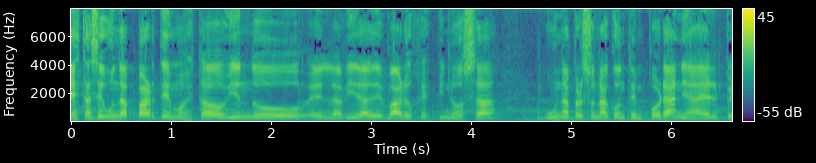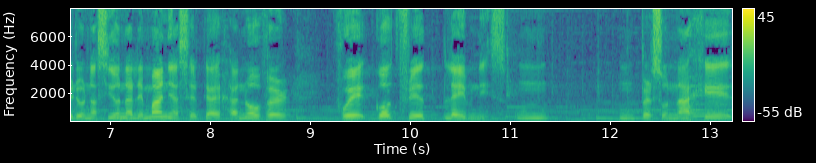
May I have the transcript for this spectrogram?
En esta segunda parte hemos estado viendo eh, la vida de Baruch Spinoza, una persona contemporánea a él, pero nacido en Alemania, cerca de Hannover, fue Gottfried Leibniz, un un personaje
